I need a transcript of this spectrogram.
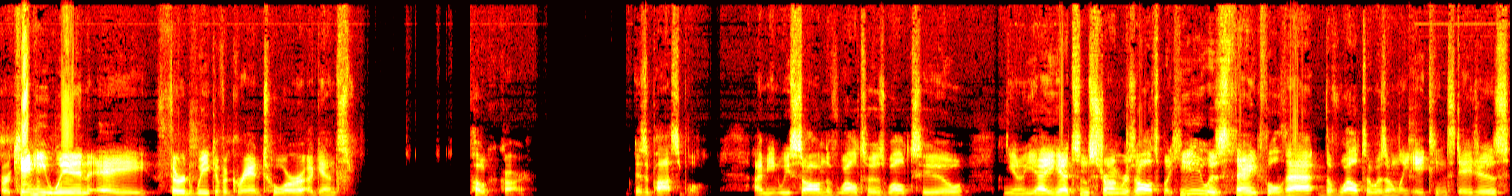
or can he win a third week of a Grand Tour against Pogacar? Is it possible? I mean, we saw in the Vuelta as well too. You know, yeah, he had some strong results, but he was thankful that the Vuelta was only 18 stages.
